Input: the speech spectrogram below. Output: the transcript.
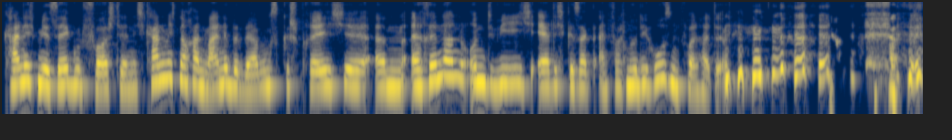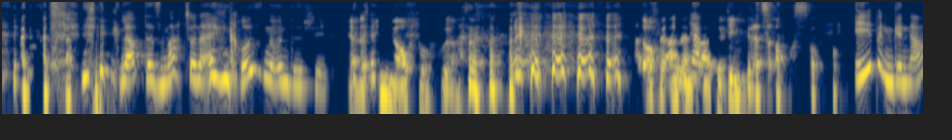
Kann ich mir sehr gut vorstellen. Ich kann mich noch an meine Bewerbungsgespräche ähm, erinnern und wie ich ehrlich gesagt einfach nur die Hosen voll hatte. ich glaube, das macht schon einen großen Unterschied. Ja, das ging mir auch so früher. also auf der anderen ja. Seite ging mir das auch so. Eben, genau.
